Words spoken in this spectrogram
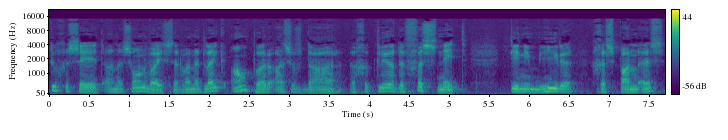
toegesê het aan 'n sonwyser want dit lyk amper asof daar 'n gekleurde visnet teen die mure gespan is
